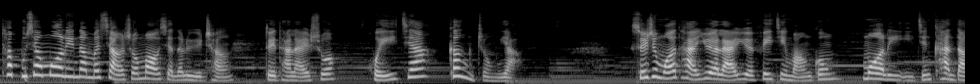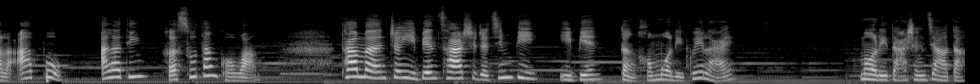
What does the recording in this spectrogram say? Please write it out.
她不像茉莉那么享受冒险的旅程，对她来说，回家更重要。随着魔毯越来越飞进王宫，茉莉已经看到了阿布、阿拉丁和苏丹国王。他们正一边擦拭着金币，一边等候茉莉归来。茉莉大声叫道：“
